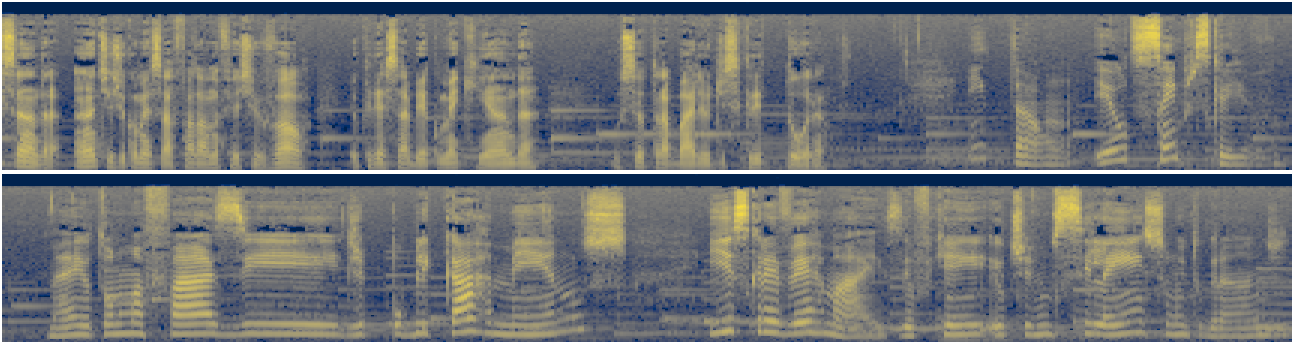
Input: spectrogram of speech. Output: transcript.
Alessandra, antes de começar a falar no festival, eu queria saber como é que anda o seu trabalho de escritora. Então, eu sempre escrevo. Né? Eu estou numa fase de publicar menos e escrever mais. Eu fiquei, eu tive um silêncio muito grande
